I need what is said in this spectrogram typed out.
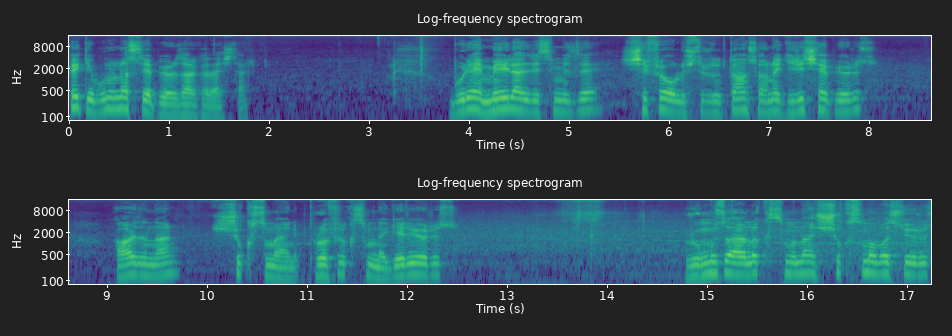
Peki bunu nasıl yapıyoruz arkadaşlar? Buraya mail adresimizle şifre oluşturduktan sonra giriş yapıyoruz. Ardından şu kısma yani profil kısmına geliyoruz. Rumuz ayarlı kısmından şu kısma basıyoruz.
